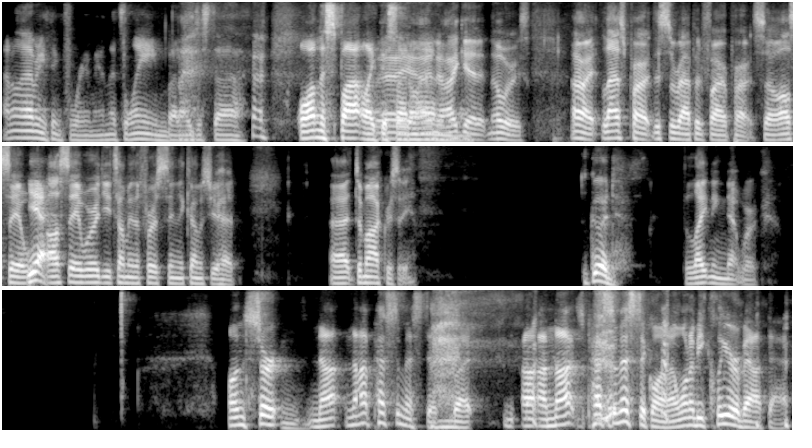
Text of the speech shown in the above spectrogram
I don't have anything for you, man. That's lame. But I just uh, on the spot like this, Yeah, I don't yeah, have. know, I get it. No worries. All right, last part. This is a rapid fire part. So I'll say a, Yeah. I'll say a word. You tell me the first thing that comes to your head. Uh, democracy, Good. the Lightning Network, Uncertain. Not not pessimistic, but uh, I'm not pessimistic on. it. I want to be clear about that.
